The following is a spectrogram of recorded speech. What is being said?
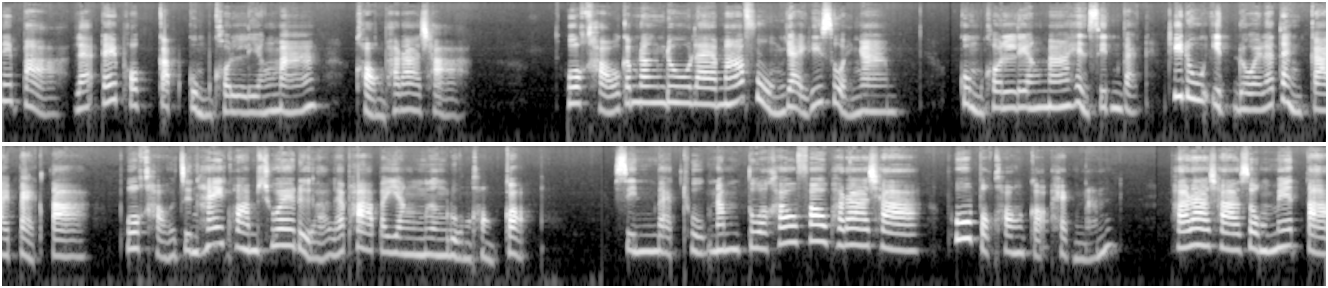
ในป่าและได้พบกับกลุ่มคนเลี้ยงม้าของพระราชา พวกเขากำลังดูแลม้าฝูงใหญ่ที่สวยงาม กลุ่มคนเลี้ยงม้าเห็นซินแบดที่ดูอิดโรยและแต่งกายแปลกตา พวกเขาจึงให้ความช่วยเหลือและพาไปยังเมืองหลวงของเกาะ ซินแบดถูกนำตัวเข้าเฝ้าพระราชา ผู้ปกครองเกาะแห่งนั้น พระราชาทรงเมตตา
